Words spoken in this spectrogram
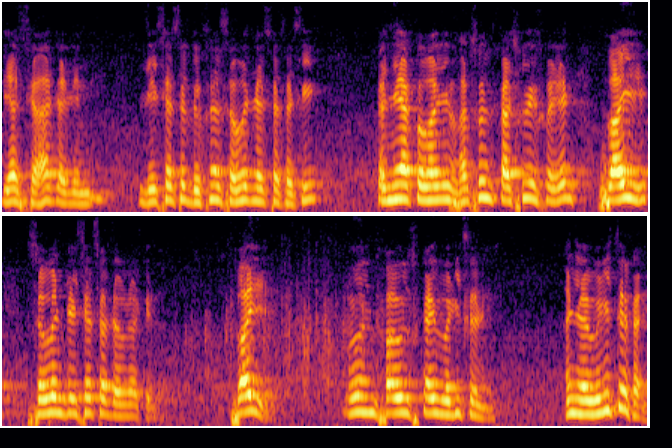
या शहाजाद्यांनी देशाचं दुखणं समजण्याच्यासाठी कन्याकुमारीपासून काश्मीरपर्यंत बाई सवन देशाचा दौरा केला. बाई ऊन पाऊस काही बघितलं नाही. आणि बघितलं काय?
